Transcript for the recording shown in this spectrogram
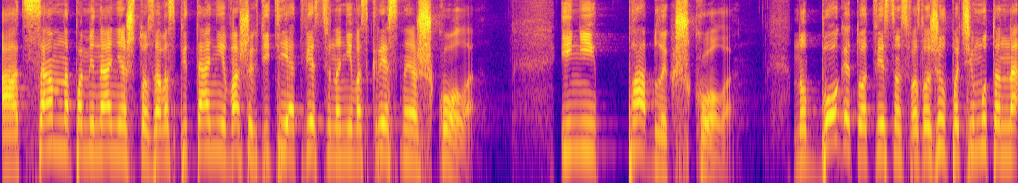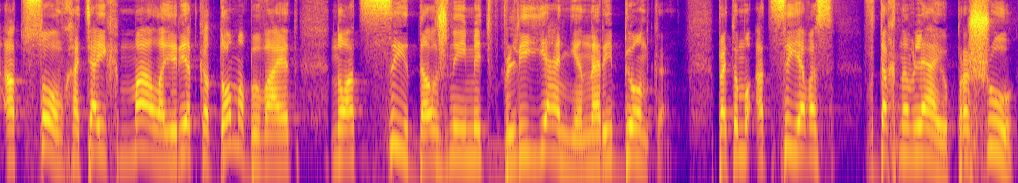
А отцам напоминание, что за воспитание ваших детей ответственна не воскресная школа – и не паблик школа. Но Бог эту ответственность возложил почему-то на отцов, хотя их мало и редко дома бывает, но отцы должны иметь влияние на ребенка. Поэтому, отцы, я вас вдохновляю, прошу,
